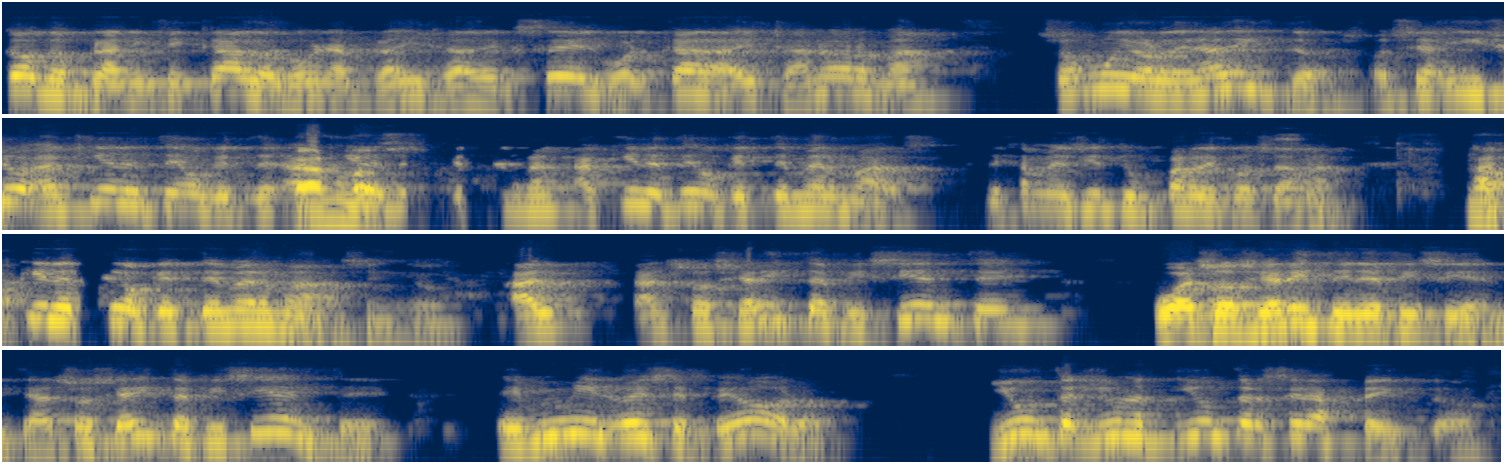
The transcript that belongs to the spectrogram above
todo planificado con una planilla de Excel, volcada, hecha a norma, son muy ordenaditos. O sea, y yo, ¿a quién le tengo que, a quién le tengo que, temer, más? Déjame decirte un par de cosas más. ¿A quién le tengo que temer más? ¿Al, socialista eficiente o al socialista ineficiente? Al socialista eficiente. Es mil veces peor. Y un, y, y un tercer aspecto.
